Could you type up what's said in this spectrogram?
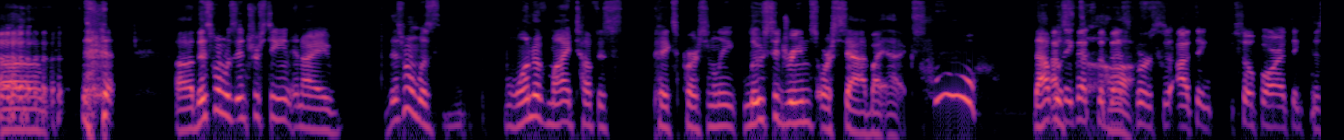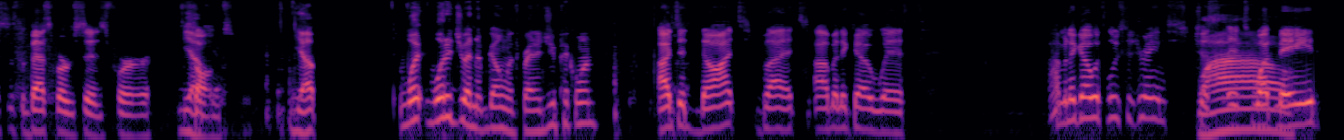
Um, uh, this one was interesting, and I this one was one of my toughest picks personally. Lucid Dreams or Sad by X. That I think that's the best verse. I think so far. I think this is the best verses for Yep. songs. Yep. What What did you end up going with, Brandon? Did you pick one? I did not, but I'm gonna go with. I'm gonna go with Lucid Dreams. Just it's what made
